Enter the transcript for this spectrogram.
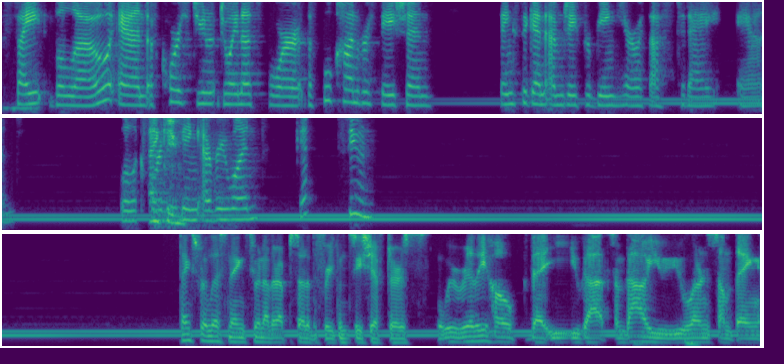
site below. And of course, do join us for the full conversation Thanks again, MJ, for being here with us today. And we'll look forward to seeing everyone yep, soon. Thanks for listening to another episode of the Frequency Shifters. We really hope that you got some value, you learned something,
